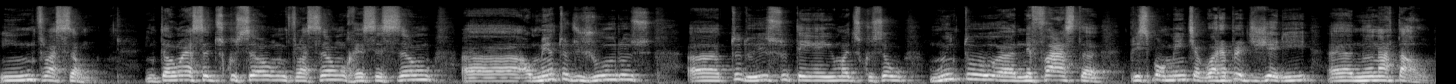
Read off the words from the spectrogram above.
Em inflação. Então essa discussão, inflação, recessão, aumento de juros, tudo isso tem aí uma discussão muito nefasta, principalmente agora para digerir no Natal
